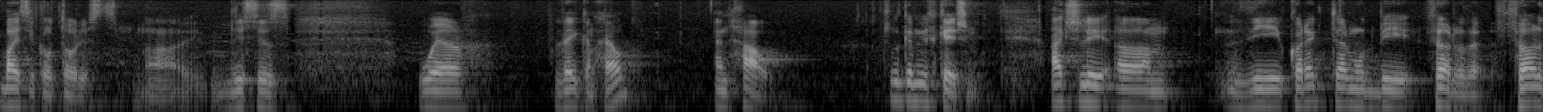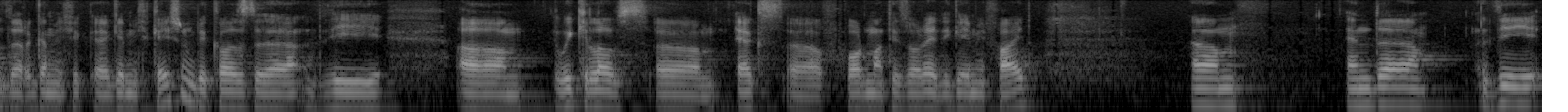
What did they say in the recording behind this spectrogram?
bicycle tourists. this is where they can help and how? Through gamification. Actually, um, the correct term would be further, further uh, gamification because uh, the um, Wikiloves um, X uh, format is already gamified. Um, and uh, the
